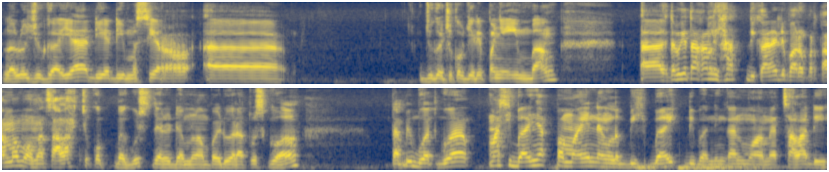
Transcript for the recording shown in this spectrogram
lalu juga ya dia di Mesir uh, juga cukup jadi penyeimbang uh, tapi kita akan lihat di karena di paruh pertama Muhammad Salah cukup bagus dan udah melampaui 200 gol tapi buat gue masih banyak pemain yang lebih baik dibandingkan Muhammad Salah di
